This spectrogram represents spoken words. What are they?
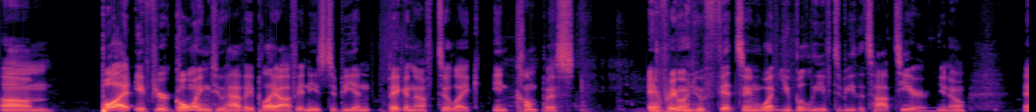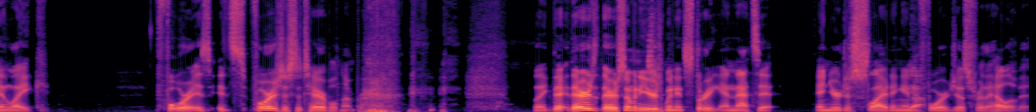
Um, but if you're going to have a playoff, it needs to be in, big enough to like encompass everyone who fits in what you believe to be the top tier, you know? And like four is it's four is just a terrible number. Like there, there's there's so many years when it's three and that's it, and you're just sliding into Yeah. four just for the hell of it.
